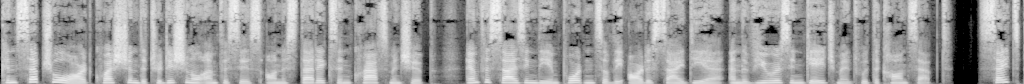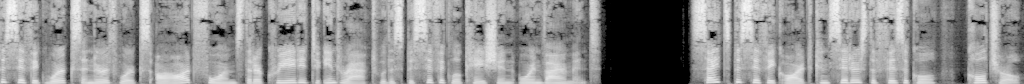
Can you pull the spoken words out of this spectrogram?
Conceptual art questioned the traditional emphasis on aesthetics and craftsmanship, emphasizing the importance of the artist's idea and the viewer's engagement with the concept. Site-specific works and earthworks are art forms that are created to interact with a specific location or environment. Site-specific art considers the physical, cultural,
